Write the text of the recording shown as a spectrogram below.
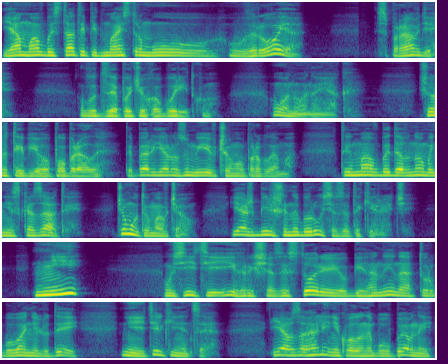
Я мав би стати підмайстром у, у героя. Справді, Лудзе почухав борідку. Он воно як. Чорти б його побрали. Тепер я розумію, в чому проблема. Ти мав би давно мені сказати. Чому ти мовчав? Я ж більше не беруся за такі речі. Ні? Усі ці ігрища з історією, біганина, турбування людей. Ні, тільки не це. Я взагалі ніколи не був певний,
